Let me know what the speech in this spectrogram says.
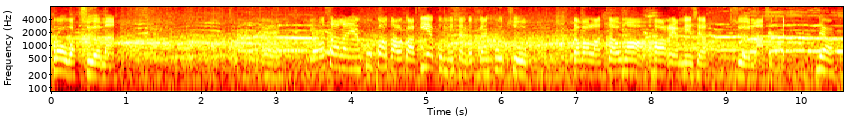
rouvat syömään. Ja osalla niin kukot alkaa kiekumisen, koska ne kutsuu tavallaan sitä omaa harjamisia syömään sitten. Joo.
